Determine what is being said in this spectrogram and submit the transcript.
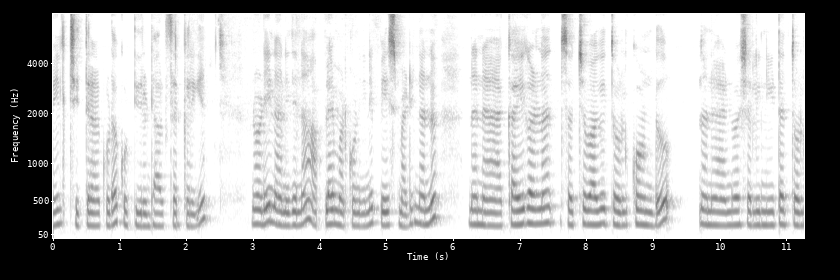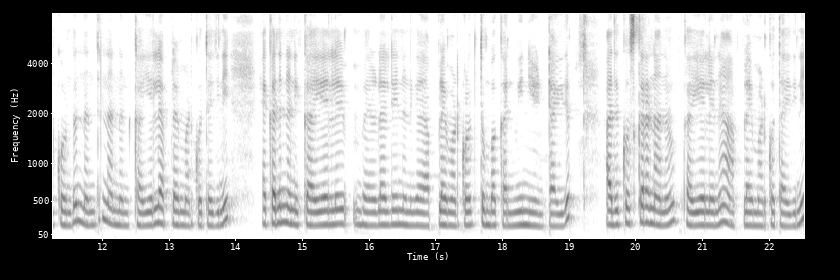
ಮೇಲೆ ಚಿತ್ರ ಕೂಡ ಕೊಟ್ಟಿದ್ರು ಡಾರ್ಕ್ ಸರ್ಕಲ್ಗೆ ನೋಡಿ, ನಾನು ಇದನ್ನು ಅಪ್ಲೈ ಮಾಡ್ಕೊಂಡಿದ್ದೀನಿ ಪೇಸ್ಟ್ ಮಾಡಿ. ನಾನು, ನನ್ನ ಕೈಗಳನ್ನ ಸ್ವಚ್ಛವಾಗಿ ತೊಳ್ಕೊಂಡು ನಾನು ಹ್ಯಾಂಡ್ ವಾಶಲ್ಲಿ ನೀಟಾಗಿ ತೊಳ್ಕೊಂಡು ನಂತರ ನಾನು ನನ್ನ ಕೈಯಲ್ಲೇ ಅಪ್ಲೈ ಮಾಡ್ಕೋತಾ ಇದ್ದೀನಿ. ಯಾಕಂದರೆ ನನಗೆ ಕೈಯಲ್ಲಿ, ಬೆರಳಲ್ಲಿ ನನಗೆ ಅಪ್ಲೈ ಮಾಡ್ಕೊಳ್ಳೋದು ತುಂಬ ಕನ್ವೀನಿಯೆಂಟ್ ಆಗಿದೆ. ಅದಕ್ಕೋಸ್ಕರ ನಾನು ಕೈಯಲ್ಲೇ ಅಪ್ಲೈ ಮಾಡ್ಕೋತಾ ಇದ್ದೀನಿ.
